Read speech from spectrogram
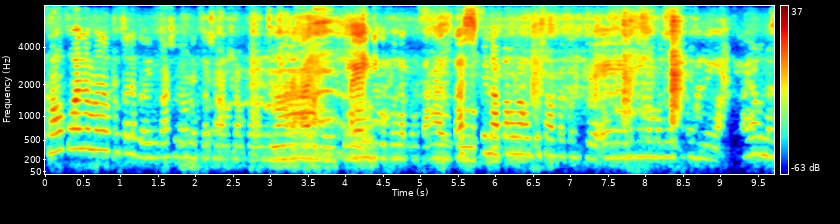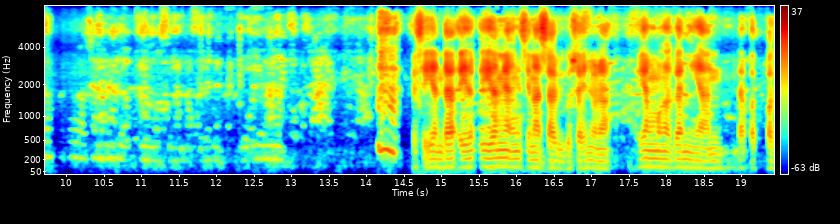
Makukuha naman na po talaga yun, kaso lang nagkasakit lang po ako ng Ah, nakaraan. okay. Kaya hindi ko po napuntahan. Tapos pinapakuha ko po sa kapatid ko, eh hindi naman niya po kumuha. Ayaw ko na lang po kuha sa Manila. Ah, sige, sige. Yun na. Kasi yan, da, yan yung sinasabi ko sa inyo na yung mga ganyan, dapat pag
